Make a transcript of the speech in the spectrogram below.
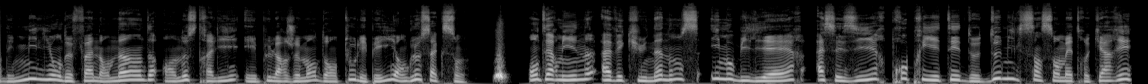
des millions de fans en Inde, en Australie et plus largement dans tous les pays anglo-saxons. On termine avec une annonce immobilière à saisir, propriété de 2500 mètres carrés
